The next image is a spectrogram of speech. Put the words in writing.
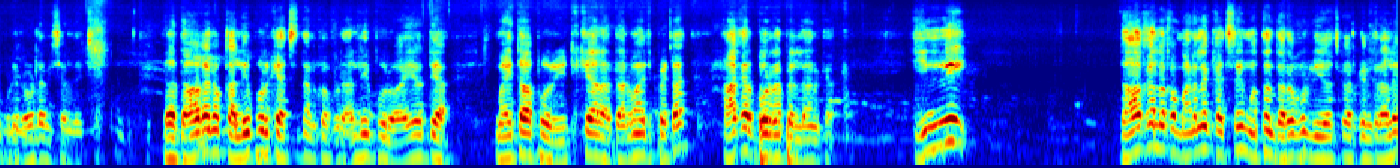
ఇప్పుడు రోడ్ల విషయంలో తెచ్చాం. ఇలా దవాఖాన ఒక అల్లీపూర్కి వచ్చింది అనుకోకూడదు. అల్లీపూర్ అయోధ్య మైతాపూర్ ఇటిక్యాల ధర్మాజిపేట ఆఖరి బోర్నపల్లి పెళ్ళానుక ఇన్ని దాఖలు ఒక మండలంకి వచ్చినాయి మొత్తం ధర్మపూర్ నియోజకవర్గానికి రాలే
